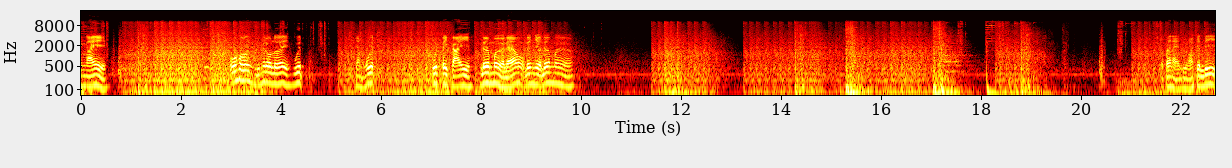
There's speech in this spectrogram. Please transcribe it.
ยังไง โอ้โหยิงไม่โดนเลยวืดอย่างวืดวืดไปไกล เริ่มเหม่อแล้ว เล่นเยอะเริ่มเหม่อจะไปไหนดูน้อยเคลลี่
